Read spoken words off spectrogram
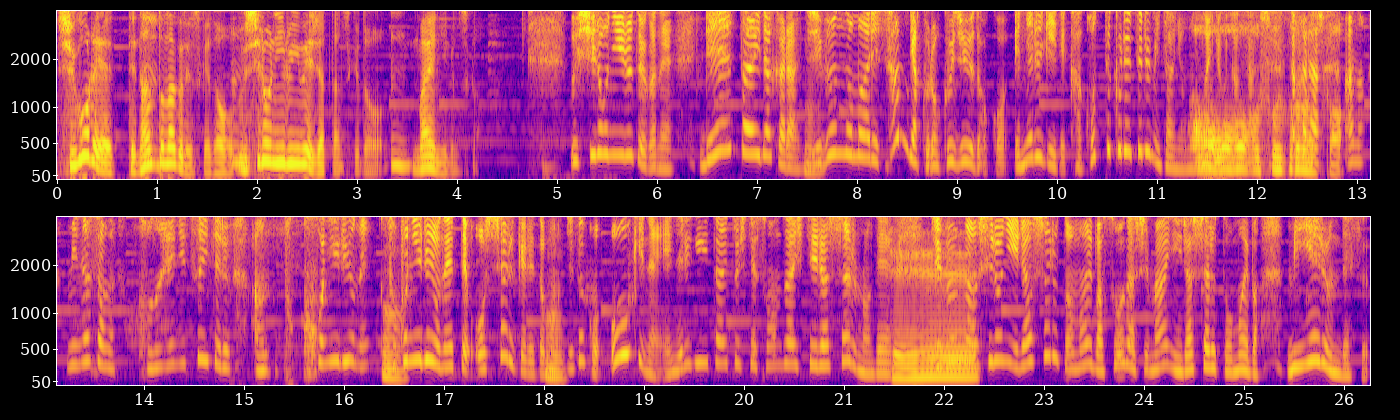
守護霊ってなんとなくですけど、うん、後ろにいるイメージだったんですけど、うん、前にいるんですか？後ろにいるというかね、霊体だから自分の周り360度こうエネルギーで囲ってくれてるみたいに思っておいてください。そういうことなんですか？あの、皆さんがこの辺についてる、あここにいるよね、そこにいるよねっておっしゃるけれども、うん、実はこう大きなエネルギー体として存在していらっしゃるので、自分が後ろにいらっしゃると思えばそうだし、前にいらっしゃると思えば見えるんです。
